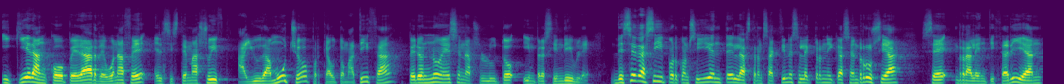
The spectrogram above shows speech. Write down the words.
y quieran cooperar de buena fe, el sistema SWIFT ayuda mucho porque automatiza, pero no es en absoluto imprescindible. De ser así, por consiguiente, las transacciones electrónicas en Rusia se ralentizarían,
